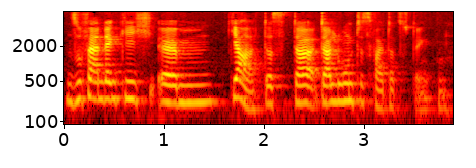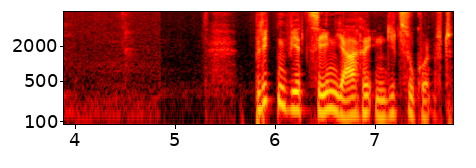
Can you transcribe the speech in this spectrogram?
Insofern denke ich, ähm, ja, das, da, da lohnt es weiterzudenken blicken wir zehn Jahre in die Zukunft.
